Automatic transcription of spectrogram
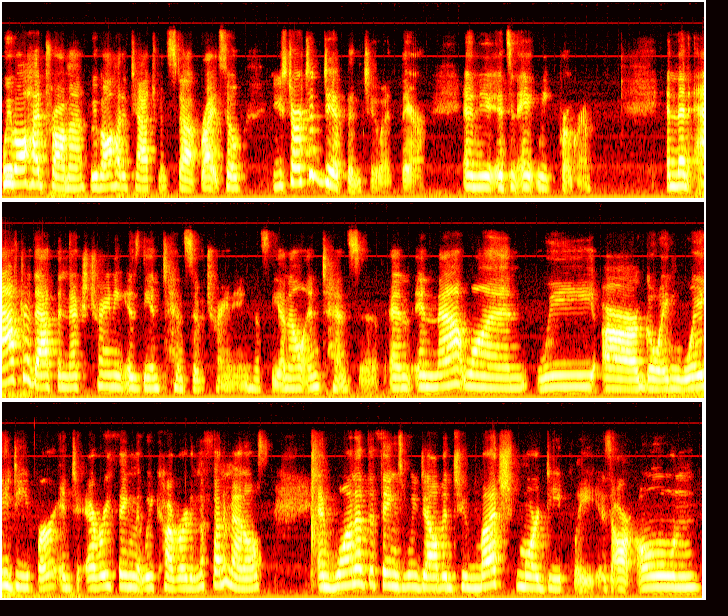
we've all had trauma, we've all had attachment stuff, right? So you start to dip into it there and it's an eight week program. And then after that, the next training is the intensive training. That's the NL intensive. And in that one, we are going way deeper into everything that we covered in the fundamentals. And one of the things we delve into much more deeply is our own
